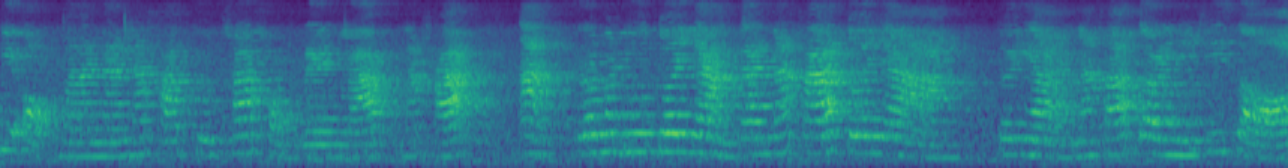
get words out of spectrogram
ที่ออกมานั้นนะคะ คือค่าของแรงลัส เรามาดูตัวอย่างกันนะคะ ตัวอย่างตัวอย่างนะคะ กรณีที่สอง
